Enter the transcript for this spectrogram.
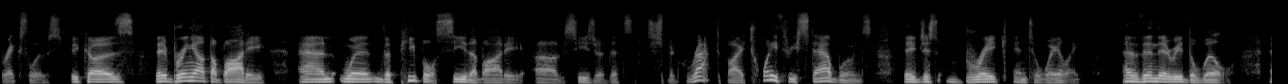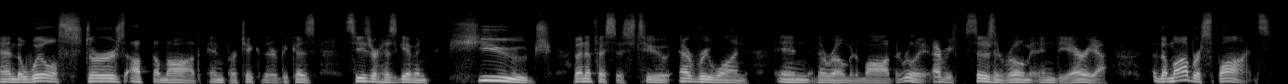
breaks loose because they bring out the body. And when the people see the body of Caesar that's just been wrecked by 23 stab wounds, they just break into wailing. And then they read the will. And the will stirs up the mob in particular because Caesar has given huge benefices to everyone in the Roman mob and really every citizen Rome in the area the mob responds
